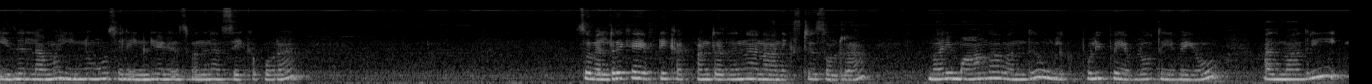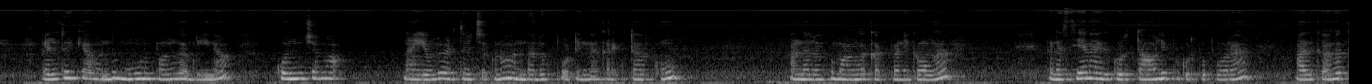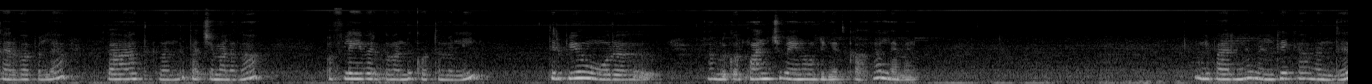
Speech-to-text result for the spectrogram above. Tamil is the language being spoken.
இது இல்லாமல் இன்னமும் சில இன்க்ரீடியன்ஸ் வந்து நான் சேர்க்க போகிறேன் ஸோ வெள்ளரிக்காய் எப்படி கட் பண்ணுறதுன்னு நான் நெக்ஸ்ட்டு சொல்கிறேன் இது மாதிரி மாங்காய் வந்து உங்களுக்கு புளிப்பு எவ்வளோ தேவையோ அது மாதிரி வெள்ளரிக்காய் வந்து மூணு பங்கு அப்படின்னா கொஞ்சமாக நான் எவ்வளோ எடுத்து வச்சுக்கணும் அந்த அளவுக்கு போட்டிங்கன்னா கரெக்டாக இருக்கும். அந்த அளவுக்கு மாங்காய் கட் பண்ணிக்கோங்க. கடைசியாக நான் இதுக்கு ஒரு தாளிப்பு கொடுக்க போகிறேன் அதுக்காக கருவேப்பிலை. காரத்துக்கு வந்து பச்சை மிளகாய் ஃப்ளேவருக்கு வந்து கொத்தமல்லி திருப்பியும் ஒரு நம்மளுக்கு ஒரு பஞ்ச் வேணும் அப்படிங்கிறதுக்காக லெமன் இங்கே பாருங்கள் வெள்ளரிக்காய் வந்து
